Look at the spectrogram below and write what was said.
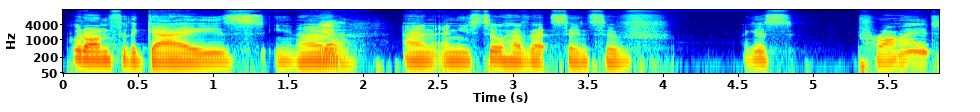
put on for the gays, you know? Yeah. And, and you still have that sense of, I guess, pride.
